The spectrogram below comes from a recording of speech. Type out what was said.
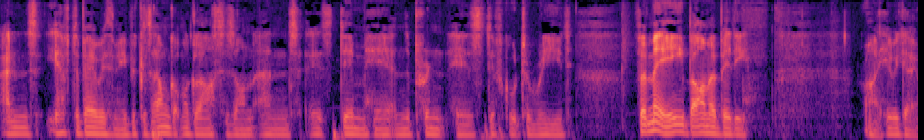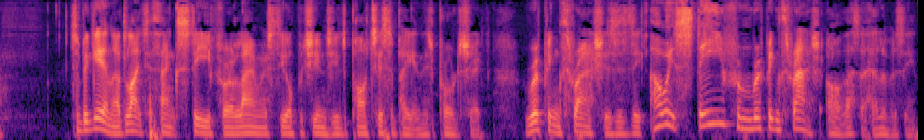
And you have to bear with me because I haven't got my glasses on and it's dim here and the print is difficult to read for me, but I'm a biddy. Right, here we go. To begin, I'd like to thank Steve for allowing us the opportunity to participate in this project. Ripping Thrash is zine. Oh, it's Steve from Ripping Thrash. Oh, that's a hell of a zine.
